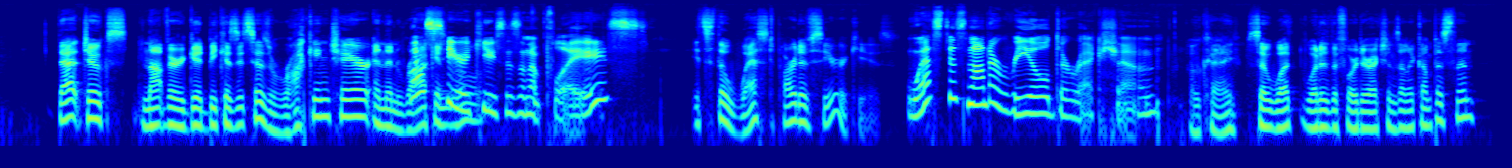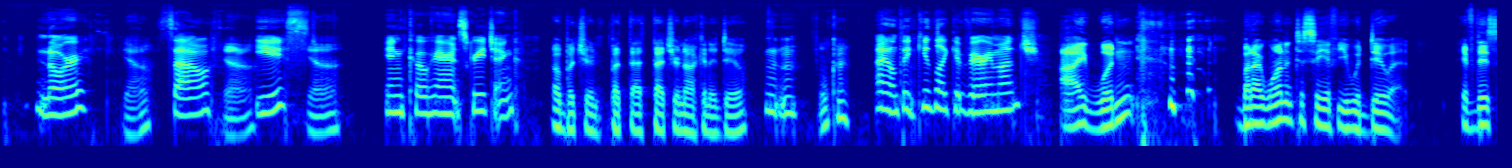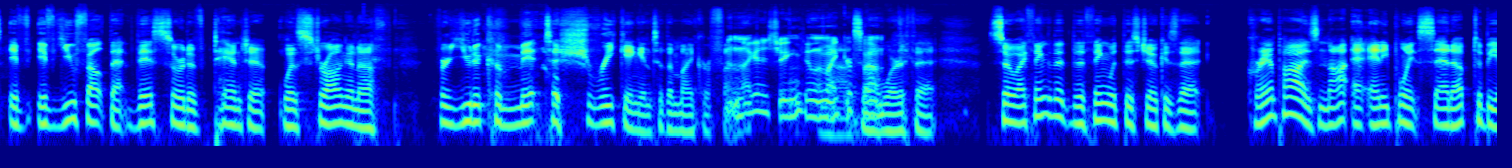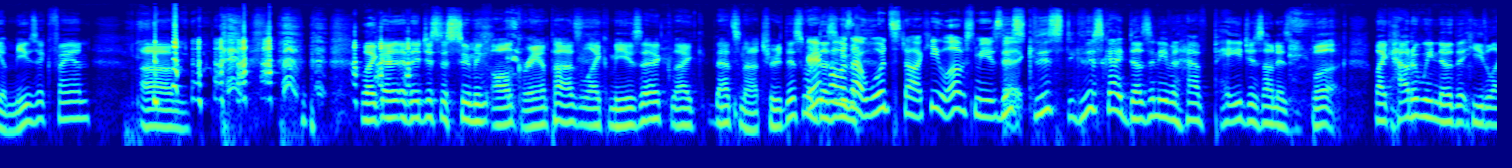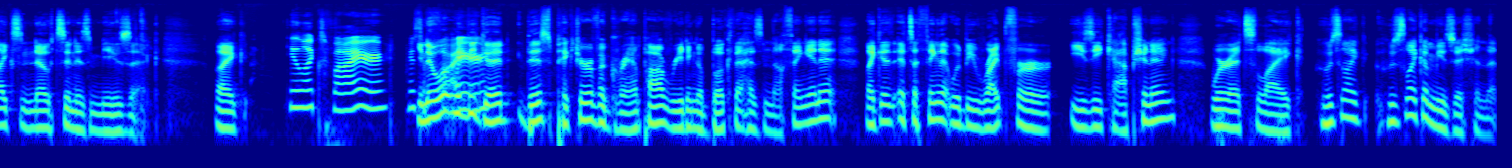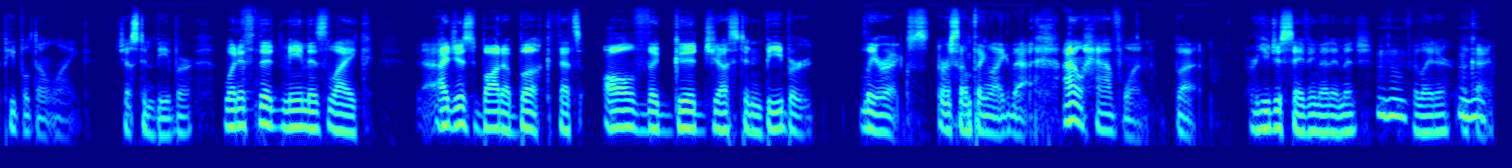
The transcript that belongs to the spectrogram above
that joke's not very good because it says rocking chair and then rock West and roll. Syracuse isn't a place. It's the west part of Syracuse. West is not a real direction. Okay, so what? What are the four directions on a compass then? North, Yeah, south, yeah, east, yeah. incoherent screeching. Oh, but you're but that that you're not going to do. Mm-mm. Okay. I don't think you'd like it very much. I wouldn't, but I wanted to see if you would do it. If this, if if you felt that this sort of tangent was strong enough for you to commit to shrieking into the microphone, I'm not going to shriek into the Nah, It's not worth it. So I think that the thing with this joke is that Grandpa is not at any point set up to be a music fan. Um, like uh, they're just assuming all grandpas like music. Like that's not true. This one Grandpa doesn't was even. at Woodstock. He loves music. this this guy doesn't even have pages on his book. Like, how do we know that he likes notes in his music? Like, he likes fire. There's you know what would be good? This picture of a grandpa reading a book that has nothing in it. Like, it, it's a thing that would be ripe for easy captioning, where it's like, who's like, who's like a musician that people don't like? Justin Bieber. What if the meme is like, I just bought a book that's all the good Justin Bieber lyrics or something like that. I don't have one, but are you just saving that image Mhm. for later? Mhm. Okay.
